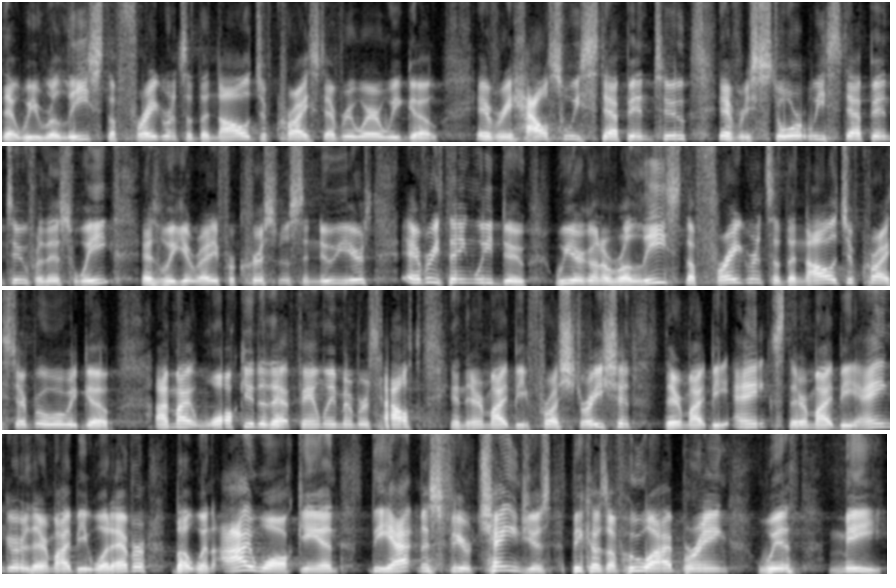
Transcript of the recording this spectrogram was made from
that we release the fragrance of the knowledge of Christ everywhere we go. Every house we step into, every store we step into for this week as we get ready for Christmas and New Year's, everything we do, we are going to release the fragrance of the knowledge of Christ everywhere we go. I might walk into that family member's house and there might be frustration, there might be angst, there might be anger, there might be whatever, but when I walk in, the atmosphere changes because of who I bring with me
